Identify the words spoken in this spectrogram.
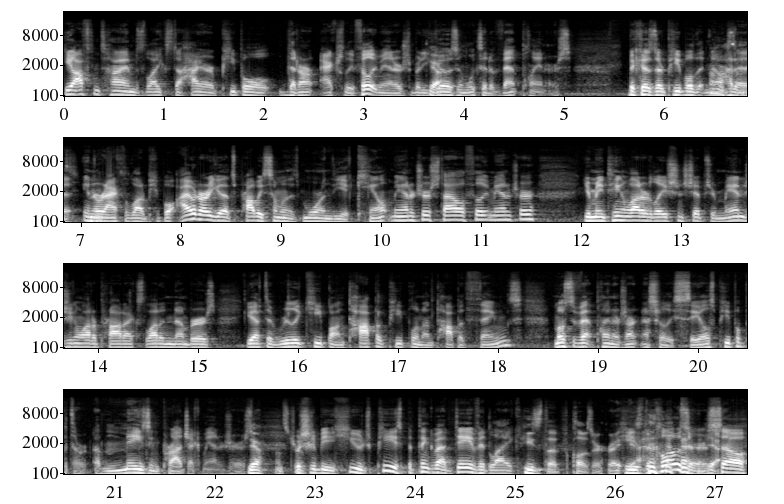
he oftentimes likes to hire people that aren't actually affiliate managers, but he Yeah. goes and looks at event planners because they're people that know makes how to sense. interact with a lot of people. I would argue that's probably someone that's more in the account manager style affiliate manager. You're maintaining a lot of relationships, you're managing a lot of products, a lot of numbers. You have to really keep on top of people and on top of things. Most event planners aren't necessarily salespeople, but they're amazing project managers. Yeah, that's true. Which could be a huge piece. But think about David, like He's the closer, right? He's Yeah. the closer. Yeah. So,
